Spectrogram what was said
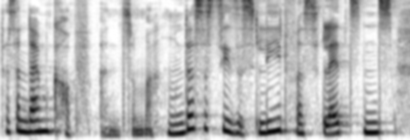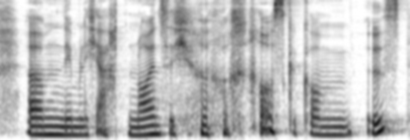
das in deinem Kopf anzumachen. Das ist dieses Lied, was letztens, ähm, nämlich 98, rausgekommen ist.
